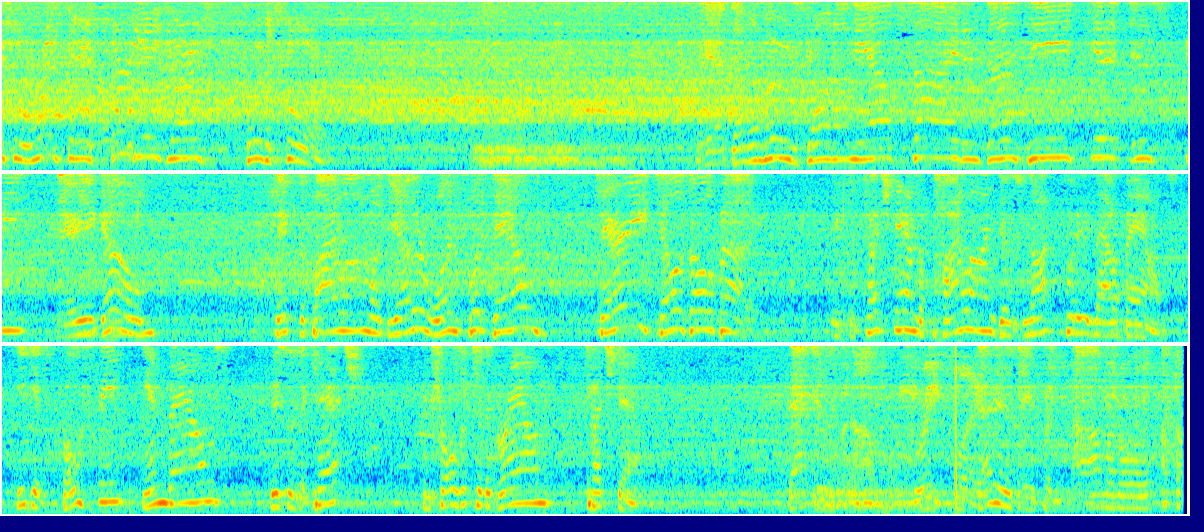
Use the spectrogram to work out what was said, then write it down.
official right there. 38 yards for the score. We had double moves going on the outside, and does he get his feet? There you go. Kick the pylon with the other, one foot down. Terry, tell us all about it. It's a touchdown. The pylon does not put him out of bounds. He gets both feet in bounds. This is a catch. Controls it to the ground. Touchdown. That is phenomenal. Great play. That is a phenomenal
